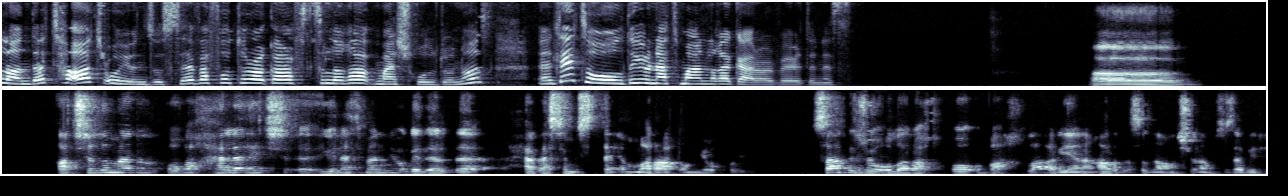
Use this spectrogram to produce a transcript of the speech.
olanda teatr oyuncusu və fotoqrafçılığa məşğuldunuz. Necə oldu yönetmenliğe qərar verdiniz? Ə, açığı mən o vaxt hələ heç e, yönetmenliyə o qədər də həvəsim, istəyim, marağım yox idi. Sadəcə olaraq o vaxtlar, yəni hardasa danışıram sizə bir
